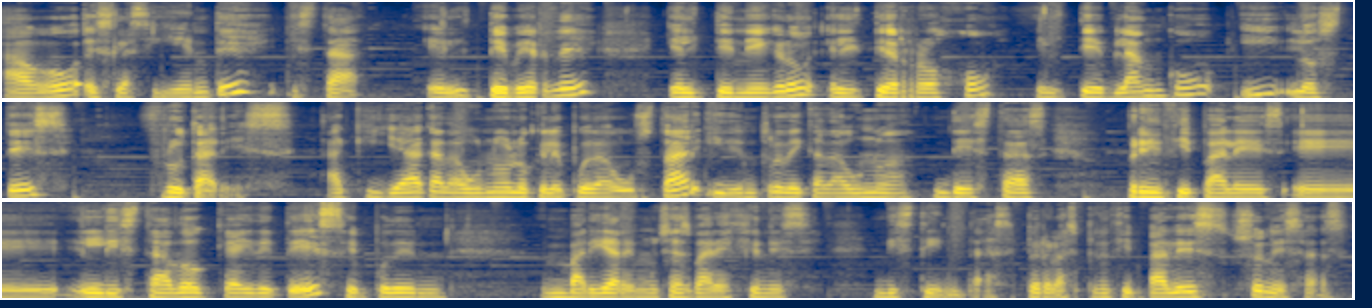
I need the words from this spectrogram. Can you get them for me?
hago es la siguiente. Está el té verde, el té negro, el té rojo, el té blanco y los tés frutales. Aquí ya cada uno lo que le pueda gustar y dentro de cada una de estas principales eh, listado que hay de tés se pueden variar en muchas variaciones distintas, pero las principales son esas.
